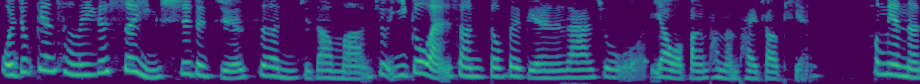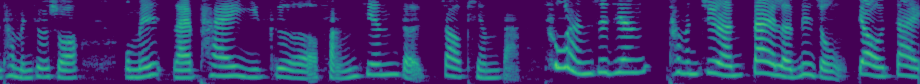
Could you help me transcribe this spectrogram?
我就变成了一个摄影师的角色，你知道吗？就一个晚上都被别人拉住我要我帮他们拍照片。后面呢，他们就说：“我们来拍一个房间的照片吧。”突然之间。他们居然带了那种吊带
